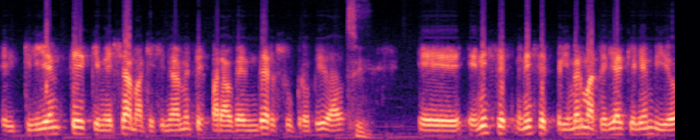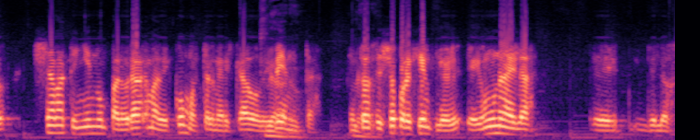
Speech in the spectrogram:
el, cliente que me llama, que generalmente es para vender su propiedad, en, ese, en ese primer material que le envío, ya va teniendo un panorama de cómo está el mercado de venta. Entonces yo, por ejemplo, en una de las eh, de los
